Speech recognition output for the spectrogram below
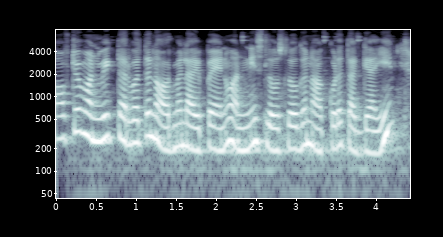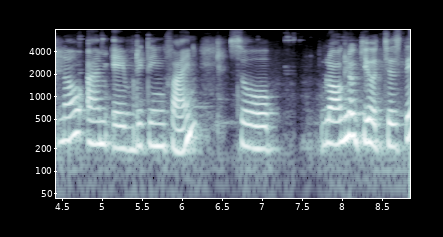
ఆఫ్టర్ వన్ వీక్ తర్వాత నార్మల్ అయిపోయాను. అన్నీ స్లో స్లోగా నాకు కూడా తగ్గాయి. Now I'm everything fine so బ్లాగ్లోకి వచ్చేస్తే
